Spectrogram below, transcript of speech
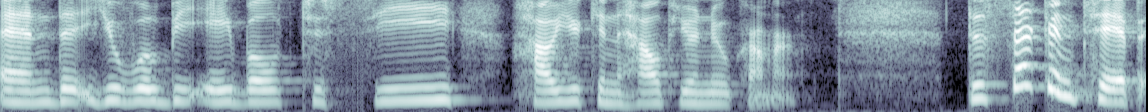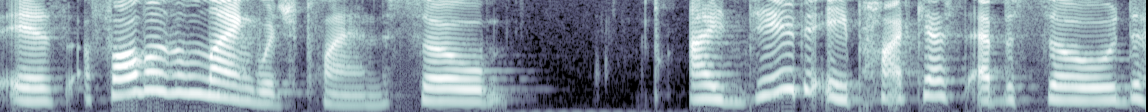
and you will be able to see how you can help your newcomer. The second tip is follow the language plan. So, I did a podcast episode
